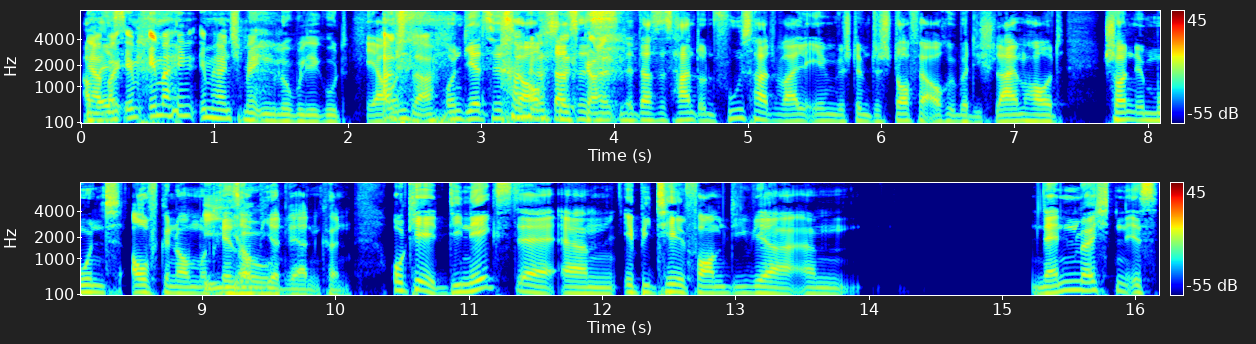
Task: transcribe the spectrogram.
aber aber es- im, immerhin, immerhin schmecken Globuli gut. Ja, Alles und, klar. und jetzt wissen wir auch, das dass es, dass es Hand und Fuß hat, weil eben bestimmte Stoffe auch über die Schleimhaut schon im Mund aufgenommen und resorbiert werden können. Okay, die nächste ähm, Epithelform, die wir ähm, nennen möchten, ist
